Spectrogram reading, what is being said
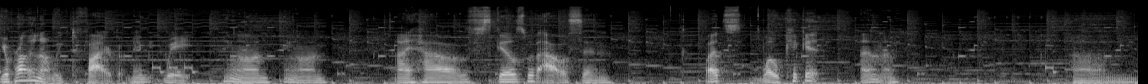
You're probably not weak to fire, but maybe. Wait, hang on, hang on. I have skills with Allison. Let's low kick it. I don't know. Um,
